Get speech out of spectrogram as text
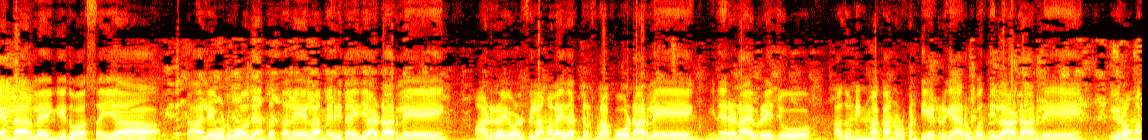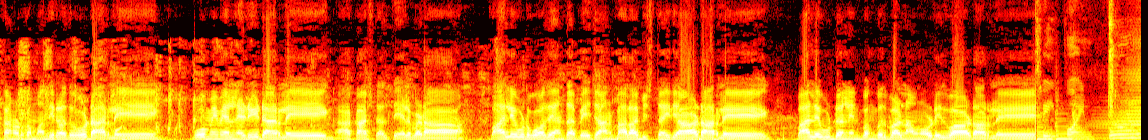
ಏನ್ ಡಾರ್ಲಿಂಗ್ ಇದು ಅಸಹ್ಯ? ಟಾಲಿವುಡ್ ಹೋದೆ ಅಂತ ತಲೆ ಎಲ್ಲ ಮೆರಿತಾ ಇದೆಯಾ, ಡಾರ್ಲಿಂಗ್? ಮಾಡಿರೋ ಏಳು ಫಿಲಮ್ ಅಲ್ಲ, ಇದು ಅಟ್ಟರ್ ಫ್ಲಾಪು ಡಾರ್ಲಿಂಗ್? ಇನ್ನೆರಡು ಆವ್ರೇಜು ಅದು ನಿನ್ ಮಕ್ಕ ನೋಡ್ಕೊಂಡು ಥಿಯೇಟ್ರಿಗೆ ಯಾರು ಬಂದಿಲ್ಲ, ಡಾರ್ಲಿಂಗ್? ಹೀರೋ ಮಕ್ಕ ನೋಡ್ಕೊಂಡ್ ಬಂದಿರೋದು, ಡಾರ್ಲಿಂಗ್? ಭೂಮಿ ಮೇಲೆ ನಡಿ, ಡಾರ್ಲಿಂಗ್? ಆಕಾಶದಲ್ಲಿ ತೇಲ್ಬೇಡ. ಬಾಲಿವುಡ್ ಹೋದೆ ಅಂತ ಬೇಜಾನ್ ಬಾಲ ಬಿಸ್ತಾ ಇದೆಯಾ, ಡಾರ್ಲಿಂಗ್? ಬಾಲಿವುಡ್ ಅಲ್ಲಿ ನಿನ್ ಬಂಗದ ಬಾಳ್ ನಾವು ನೋಡಿಲ್ವಾ, ಡಾರ್ಲಿಂಗ್? 3.2.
